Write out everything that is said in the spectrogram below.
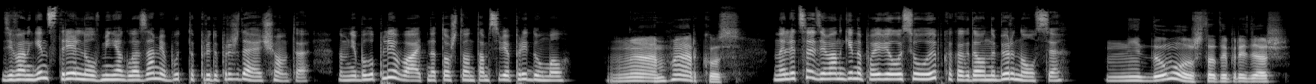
Дивангин стрельнул в меня глазами, будто предупреждая о чем-то. Но мне было плевать на то, что он там себе придумал. «А, Маркус...» На лице Дивангина появилась улыбка, когда он обернулся. «Не думал, что ты придешь».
